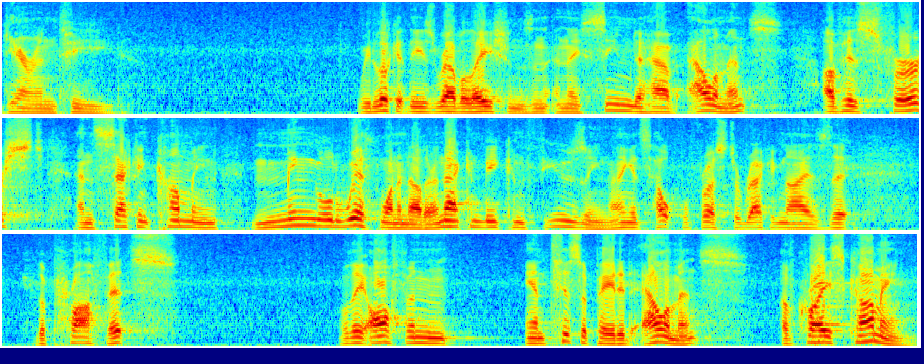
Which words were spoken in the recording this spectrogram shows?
guaranteed. We look at these revelations, and, and, they seem to have elements of his first and second coming mingled with one another, and that can be confusing. I think it's helpful for us to recognize that the prophets, well, they often anticipated elements of Christ's coming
